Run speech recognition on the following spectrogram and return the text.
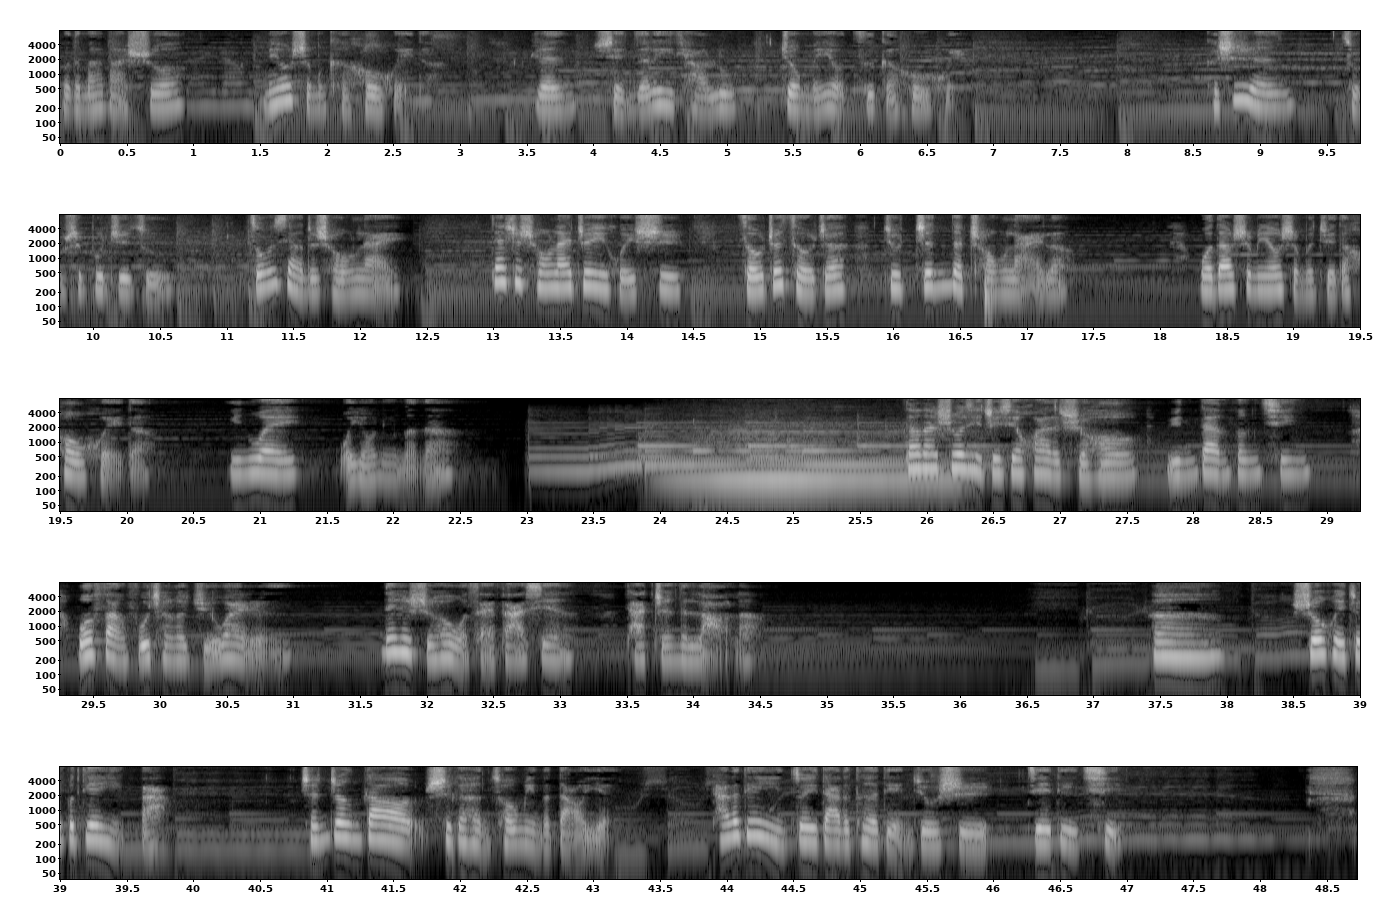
我的妈妈说。没有什么可后悔的，人选择了一条路，就没有资格后悔。可是人总是不知足，总想着重来，但是重来这一回事，走着走着就真的重来了。我倒是没有什么觉得后悔的，因为我有你们呢。当他说起这些话的时候，云淡风轻，我仿佛成了局外人。那个时候，我才发现他真的老了。嗯，说回这部电影吧。陈正道是个很聪明的导演，他的电影最大的特点就是接地气。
